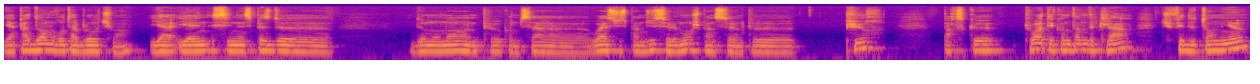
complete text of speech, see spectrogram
il y a pas d'ombre au tableau, tu vois. Il y a, y a c'est une espèce de, de moment un peu comme ça, ouais, suspendu, c'est le mot, je pense, un peu pur, parce que toi, tu es content d'être là, tu fais de ton mieux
